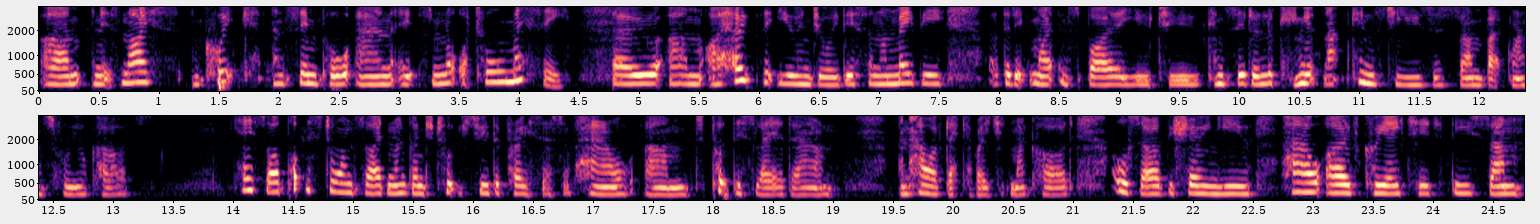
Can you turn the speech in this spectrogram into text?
um, and it's nice and quick and simple and it's not at all messy. So um, I hope that you enjoy this and maybe that it might inspire you to consider looking at napkins to use as some backgrounds for your cards. Okay, so I'll pop this to one side and I'm going to talk you through the process of how um, to put this layer down and how I've decorated my card. Also, I'll be showing you how I've created these um,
